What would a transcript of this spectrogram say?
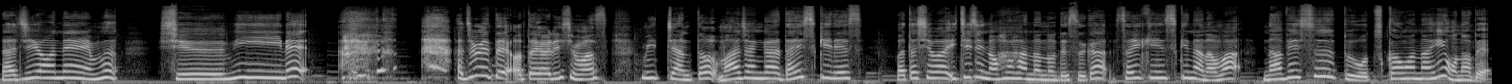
ラジオネーム、シュミレ。初めてお便りします。みっちゃんと麻雀が大好きです。私は一児の母なのですが、最近好きなのは鍋スープを使わないお鍋。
